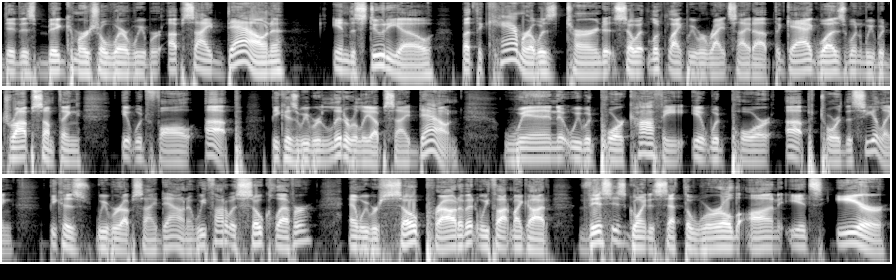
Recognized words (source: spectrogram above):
did this big commercial where we were upside down in the studio, but the camera was turned so it looked like we were right side up. The gag was when we would drop something, it would fall up because we were literally upside down. When we would pour coffee, it would pour up toward the ceiling because we were upside down. And we thought it was so clever and we were so proud of it. And we thought, my God, this is going to set the world on its ear.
